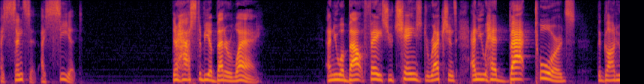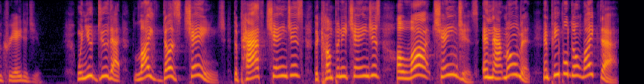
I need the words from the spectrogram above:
I sense it, I see it. There has to be a better way. And you about face, you change directions, and you head back towards the God who created you. When you do that, life does change. The path changes, the company changes, a lot changes in that moment. And people don't like that.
